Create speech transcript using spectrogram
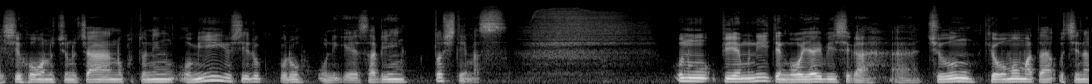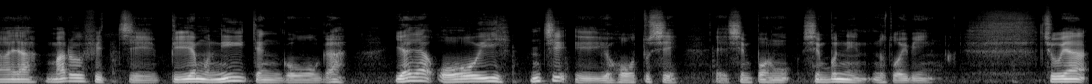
ー、司法のちぬちゃんのことにおみゆしるくくるおにげさびんとしています。うぬ PM2.5 やいびしが中運今日もまたうちなやマルフィッチ PM2.5 がやや多い日予報とし新報新聞にぬといび中夜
